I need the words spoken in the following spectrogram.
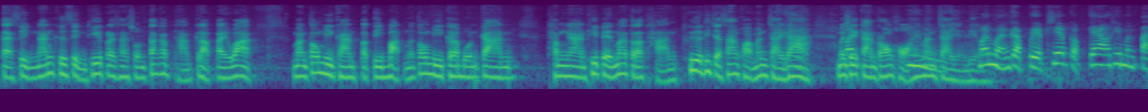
แต่สิ่งนั้นคือสิ่งที่ประชาชนตั้งคำถามกลับไปว่า มันต้องมีการปฏิบัติ มันต้องมีกระบวนการ ทำงานที่เป็นมาตรฐานเพื่อที่จะสร้างความมั่นใจได้ค่ะไม่ใช่การร้องขอให้มั่นใจอย่างเดียว มันเหมือนกับเปรียบเทียบกับแก้วที่มันแต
